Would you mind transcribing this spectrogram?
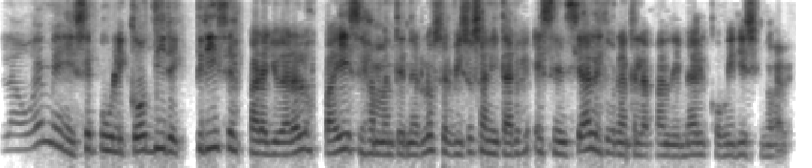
La OMS publicó directrices para ayudar a los países a mantener los servicios sanitarios esenciales durante la pandemia del COVID-19.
